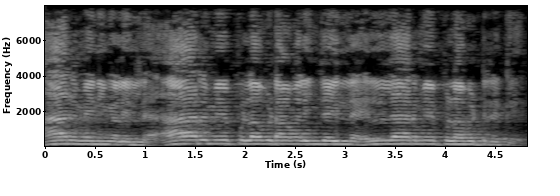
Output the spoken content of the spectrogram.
யாருமே நீங்கள் இல்ல. யாருமே பிளவிடாமல் இங்க இல்ல. எல்லாருமே பிளவிட்டு இருக்கு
